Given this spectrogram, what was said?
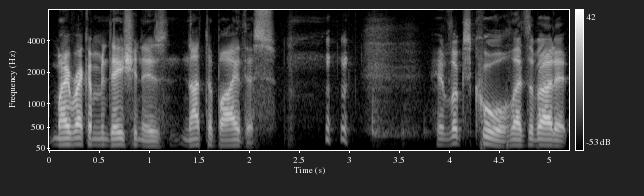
My recommendation is not to buy this. it looks cool. That's about it.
